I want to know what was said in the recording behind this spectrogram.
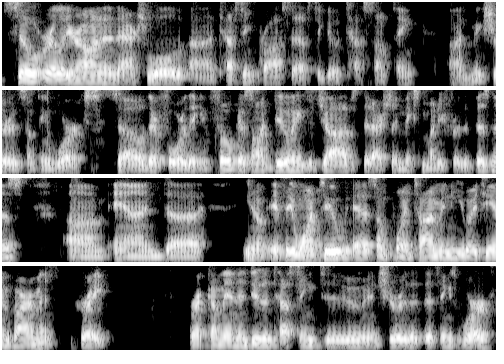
so earlier on in an actual uh, testing process to go test something uh, and make sure that something works. So therefore, they can focus on doing the jobs that actually makes money for the business. Um, and uh, you know, if they want to, at some point in time in the UAT environment, great. Come in and do the testing to ensure that the things work.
